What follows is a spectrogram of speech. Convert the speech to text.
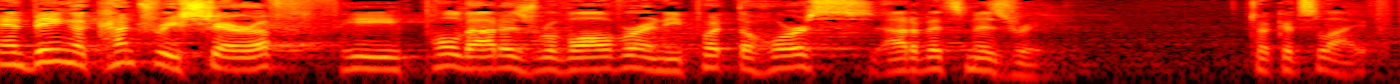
And being a country sheriff, he pulled out his revolver and he put the horse out of its misery, took its life.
